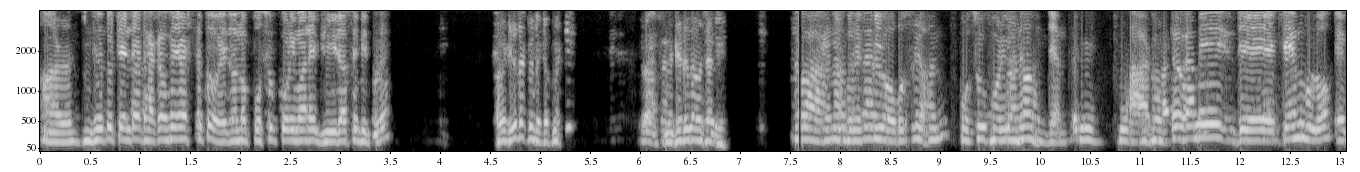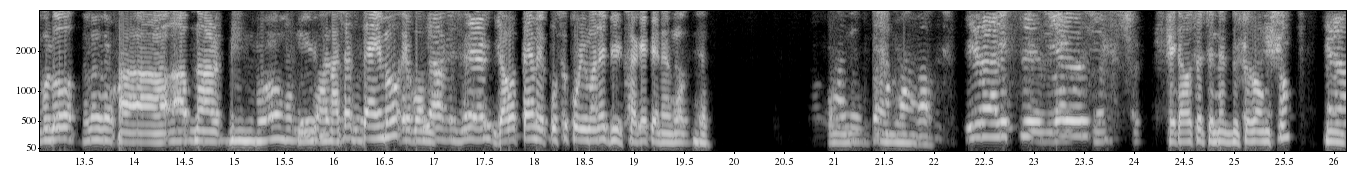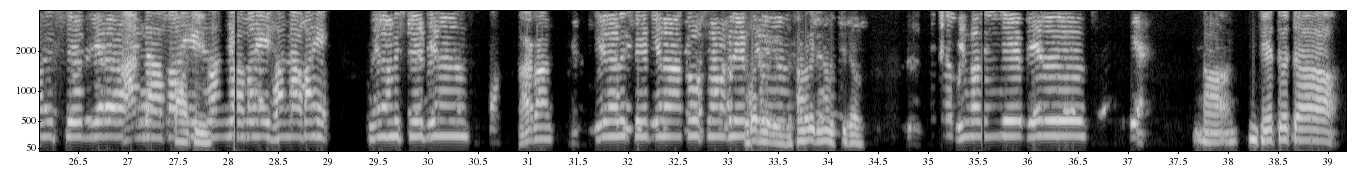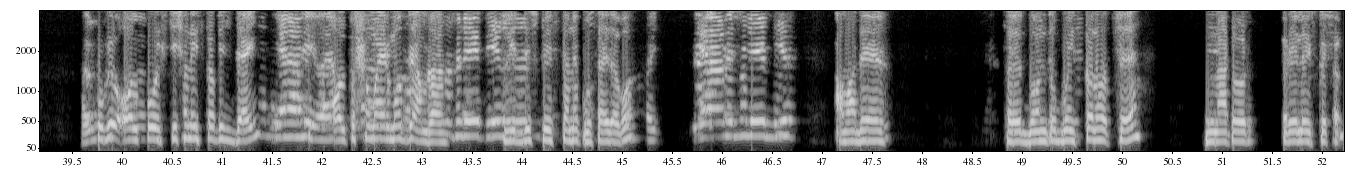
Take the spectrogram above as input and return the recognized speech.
আর যেহেতু ট্রেনটা ঢাকা হয়ে আসছে তো এই জন্য প্রচুর পরিমাণে ভিড় আছে ভিতরে। কি অবস্থা? প্রচুর পরিমাণে আর ঢাকাগামী যে ট্রেনগুলো এগুলো আপনার আসার টাইমেও এবং যাওয়ার টাইমে প্রচুর পরিমাণে ভিড় থাকে ট্রেনের মধ্যে। এটা হচ্ছে ট্রেনের ভিতর অংশ। যেহেতু এটা খুবই অল্প স্টেশন স্টপেজ দেয় অল্প সময়ের মধ্যে আমরা নির্দিষ্ট স্থানে পৌঁছায় যাব। আমাদের গন্তব্য গন্তব্যস্থল হচ্ছে নাটোর রেলওয়ে স্টেশন।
